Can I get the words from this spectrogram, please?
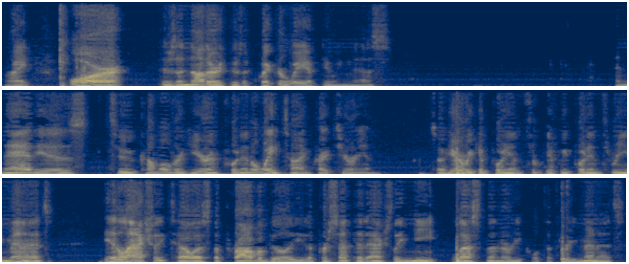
right? Or there's another, there's a quicker way of doing this, and that is to come over here and put in a wait time criterion. So here we could put in, if we put in three minutes, it'll actually tell us the probability, the percent that actually meet less than or equal to three minutes.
